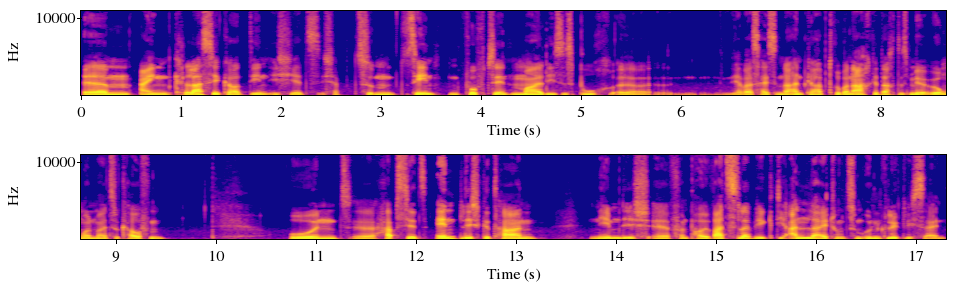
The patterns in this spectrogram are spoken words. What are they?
Ähm, ein Klassiker, den ich jetzt, ich habe zum 10., 15. Mal dieses Buch, äh, ja, was heißt in der Hand gehabt, drüber nachgedacht, es mir irgendwann mal zu kaufen. Und äh, habe es jetzt endlich getan, nämlich äh, von Paul Watzlawick die Anleitung zum Unglücklichsein.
